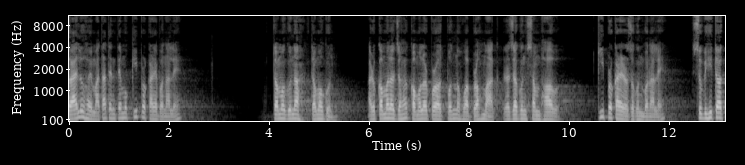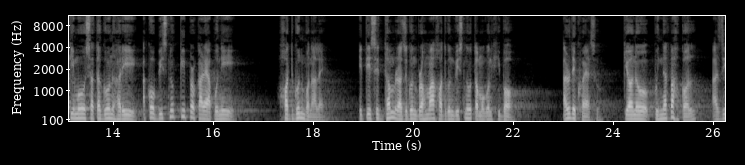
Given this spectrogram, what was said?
দয়ালু হয় মাতা তেন্তে মোক কি প্ৰকাৰে বনালে? তমগুণাহ তমগুণ। আৰু কমলজহ কমলৰ পৰা উৎপন্ন হোৱা ব্ৰহ্মাক ৰজগুণ সম্ভৱ। কি প্ৰকাৰে ৰজগুণ বনালে? সুবিহিত কিমু শতগুণ হৰি আকৌ বিষ্ণুক কি প্ৰকাৰে আপুনি সদগুণ বনালে? ইতি সিদ্ধম ৰজগুণ ব্ৰহ্মা সদগুণ বিষ্ণু তমগুণ শিৱ। আৰু দেখুৱাই আছো। কিয়নো পুণ্যাত্মাসকল আজি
